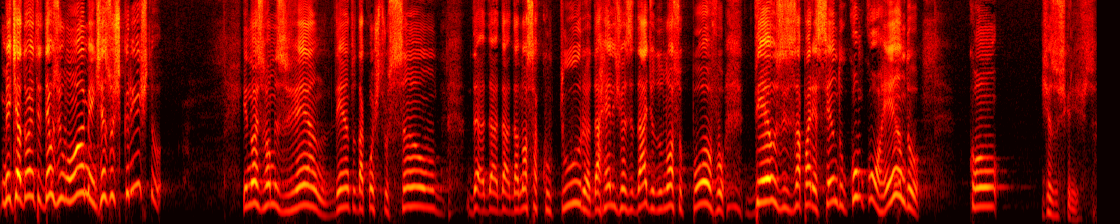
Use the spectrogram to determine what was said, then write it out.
mediador entre Deus e o homem, Jesus Cristo. E nós vamos vendo dentro da construção da, da, da, nossa cultura, da religiosidade do nosso povo, deuses aparecendo, concorrendo com Jesus Cristo.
